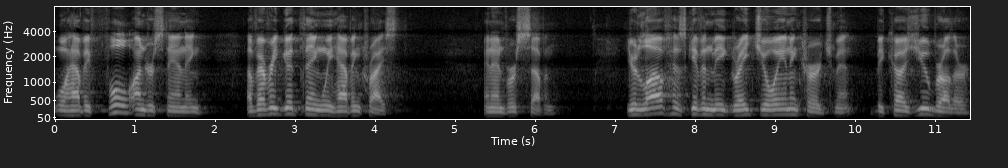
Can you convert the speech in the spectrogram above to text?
will have a full understanding of every good thing we have in Christ. And in verse 7 Your love has given me great joy and encouragement because you, brother,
